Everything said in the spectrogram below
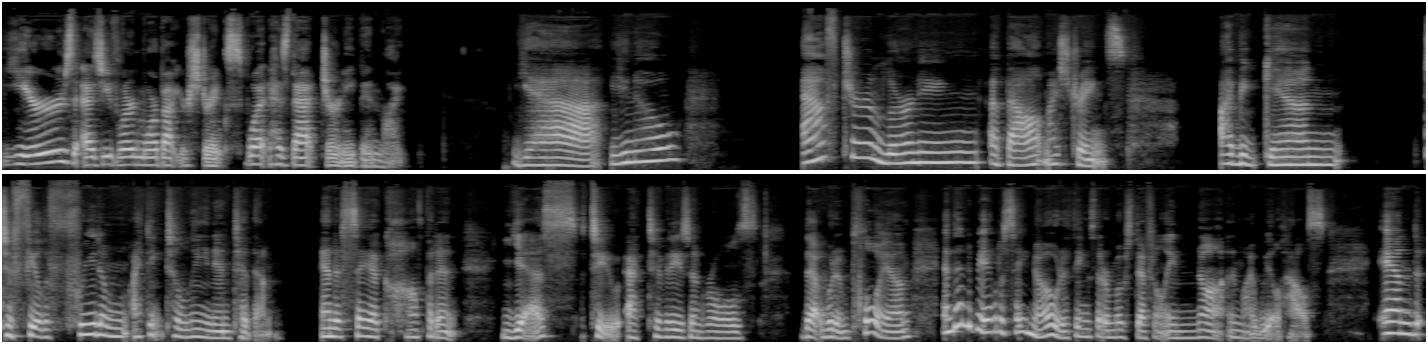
years as you've learned more about your strengths what has that journey been like? Yeah. You know after learning about my strengths, I began to feel the freedom, I think, to lean into them and to say a confident yes to activities and roles that would employ them, and then to be able to say no to things that are most definitely not in my wheelhouse. And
